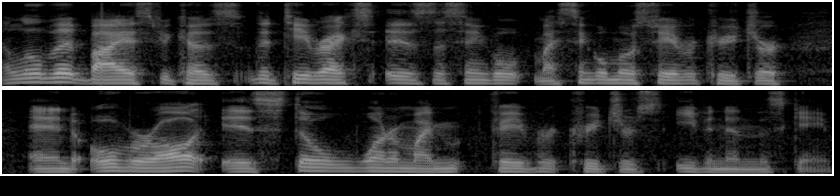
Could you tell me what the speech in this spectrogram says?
a little bit biased because the T-Rex is the single my single most favorite creature, and overall is still one of my favorite creatures even in this game.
